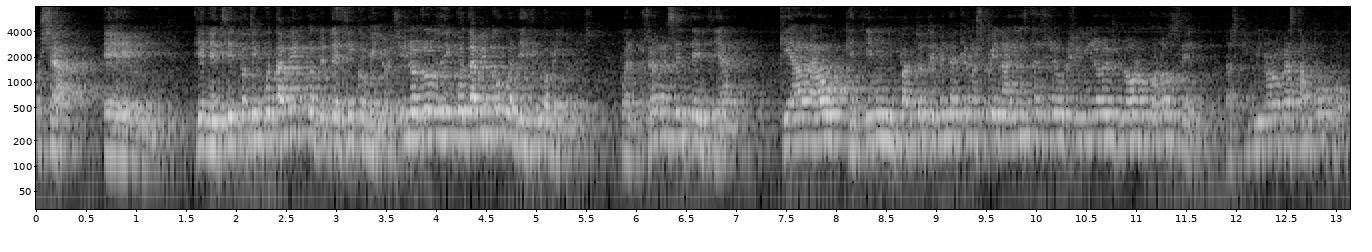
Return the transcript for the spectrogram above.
O sea, eh, tienen 150.000 con 35 millones y nosotros 50.000 con 45 millones. Bueno, pues es una sentencia que ha dado, que tiene un impacto tremendo que los penalistas y los criminales no lo conocen, las criminólogas tampoco,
